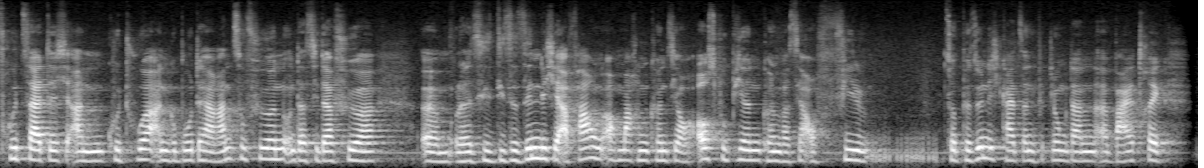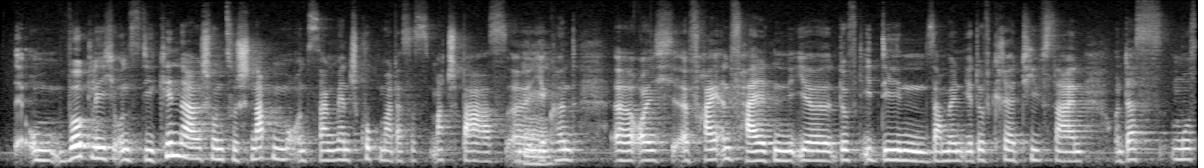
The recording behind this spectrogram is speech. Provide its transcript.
frühzeitig an Kulturangebote heranzuführen und dass sie dafür ähm, oder dass sie diese sinnliche Erfahrung auch machen, können sie auch ausprobieren können, was ja auch viel zur Persönlichkeitsentwicklung dann äh, beiträgt. um wirklich uns die Kinder schon zu schnappen und zu sagen, Mensch, guck mal, das ist, macht Spaß, äh, mhm. ihr könnt äh, euch frei entfalten, ihr dürft Ideen sammeln, ihr dürft kreativ sein. Und das muss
